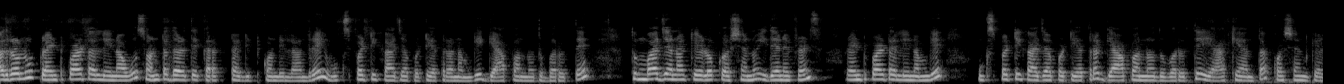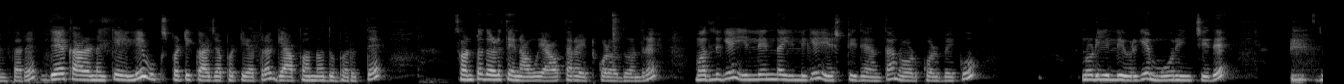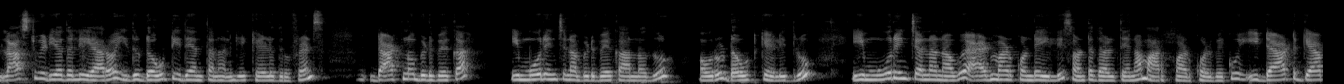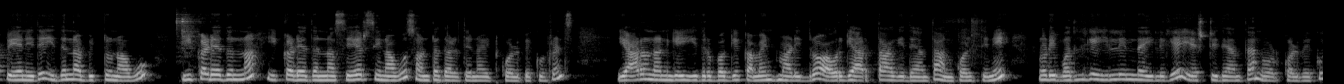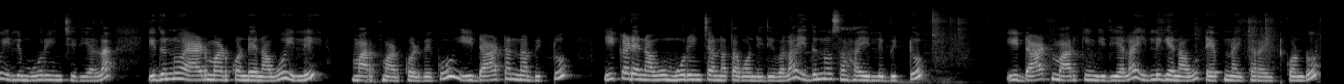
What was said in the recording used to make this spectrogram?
ಅದರಲ್ಲೂ ಫ್ರಂಟ್ ಪಾರ್ಟಲ್ಲಿ ನಾವು ಸೊಂಟದಳತೆ ಕರೆಕ್ಟಾಗಿ ಇಟ್ಕೊಂಡಿಲ್ಲ ಅಂದರೆ ಉಕ್ಸ್ಪಟ್ಟಿ ಕಾಜಾಪಟ್ಟಿ ಹತ್ರ ನಮಗೆ ಗ್ಯಾಪ್ ಅನ್ನೋದು ಬರುತ್ತೆ. ತುಂಬ ಜನ ಕೇಳೋ ಕ್ವಶನು ಇದೇನೆ ಫ್ರೆಂಡ್ಸ್ ಫ್ರಂಟ್ ಪಾರ್ಟಲ್ಲಿ ನಮಗೆ ಉಕ್ಸ್ಪಟ್ಟಿ ಕಾಜಾಪಟ್ಟಿ ಹತ್ರ ಗ್ಯಾಪ್ ಅನ್ನೋದು ಬರುತ್ತೆ. ಯಾಕೆ ಅಂತ ಕ್ವಶನ್ ಕೇಳ್ತಾರೆ. ಇದೇ ಕಾರಣಕ್ಕೆ ಇಲ್ಲಿ ಉಕ್ಸ್ಪಟ್ಟಿ ಕಾಜಾಪಟ್ಟಿ ಹತ್ರ ಗ್ಯಾಪ್ ಅನ್ನೋದು ಬರುತ್ತೆ. ಸೊಂಟದಳತೆ ನಾವು ಯಾವ ಥರ ಇಟ್ಕೊಳ್ಳೋದು ಅಂದರೆ ಮೊದಲಿಗೆ ಇಲ್ಲಿಂದ ಇಲ್ಲಿಗೆ ಎಷ್ಟಿದೆ ಅಂತ ನೋಡ್ಕೊಳ್ಬೇಕು. ನೋಡಿ, ಇಲ್ಲಿ ಇವರಿಗೆ ಮೂರು ಇಂಚಿದೆ ಲಾಸ್ಟ್ ವಿಡಿಯೋದಲ್ಲಿ ಯಾರೋ ಇದು ಡೌಟ್ ಇದೆ ಅಂತ ನನಗೆ ಕೇಳಿದ್ರು ಫ್ರೆಂಡ್ಸ್ ಡಾಟ್ನೂ ಬಿಡಬೇಕಾ? ಈ ಮೂರು ಇಂಚಿನ ಬಿಡಬೇಕಾ ಅನ್ನೋದು ಅವರು ಡೌಟ್ ಕೇಳಿದ್ರು. ಈ ಮೂರು ಇಂಚನ್ನು ನಾವು ಆ್ಯಡ್ ಮಾಡಿಕೊಂಡೇ ಇಲ್ಲಿ ಸೊಂಟದ ಮಾರ್ಕ್ ಮಾಡ್ಕೊಳ್ಬೇಕು. ಈ ಡಾಟ್ ಗ್ಯಾಪ್ ಏನಿದೆ ಇದನ್ನು ಬಿಟ್ಟು ನಾವು ಈ ಕಡೆದನ್ನು ಈ ಕಡೆದನ್ನು ಸೇರಿಸಿ ನಾವು ಸೊಂಟದ ಅಳತೆನ ಇಟ್ಕೊಳ್ಬೇಕು ಫ್ರೆಂಡ್ಸ್ ಯಾರು ನನಗೆ ಇದ್ರ ಬಗ್ಗೆ ಕಮೆಂಟ್ ಮಾಡಿದ್ರು ಅವ್ರಿಗೆ ಅರ್ಥ ಆಗಿದೆ ಅಂತ ಅನ್ಕೊಳ್ತೀನಿ. ನೋಡಿ ಮೊದಲಿಗೆ ಇಲ್ಲಿಂದ ಇಲ್ಲಿಗೆ ಎಷ್ಟಿದೆ ಅಂತ ನೋಡ್ಕೊಳ್ಬೇಕು. ಇಲ್ಲಿ ಮೂರು ಇಂಚ್ ಇದೆಯಲ್ಲ, ಇದನ್ನು ಆ್ಯಡ್ ಮಾಡಿಕೊಂಡೆ ನಾವು ಇಲ್ಲಿ ಮಾರ್ಕ್ ಮಾಡ್ಕೊಳ್ಬೇಕು. ಈ ಡಾಟನ್ನು ಬಿಟ್ಟು ಈ ಕಡೆ ನಾವು ಮೂರು ಇಂಚನ್ನು ತಗೊಂಡಿದ್ದೀವಲ್ಲ ಇದನ್ನು ಸಹ ಇಲ್ಲಿ ಬಿಟ್ಟು ಈ ಡಾಟ್ ಮಾರ್ಕಿಂಗ್ ಇದೆಯಲ್ಲ, ಇಲ್ಲಿಗೆ ನಾವು ಟೇಪ್ನ ಈ ಥರ ಇಟ್ಕೊಂಡು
